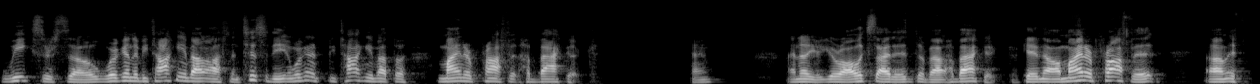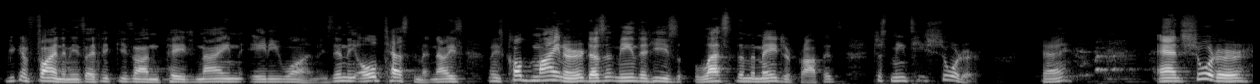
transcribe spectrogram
weeks or so, we're going to be talking about authenticity and we're going to be talking about the minor prophet Habakkuk. Okay? I know you're all excited about Habakkuk. Okay, now a minor prophet, um, if you can find him, he's, I think he's on page 981. He's in the Old Testament. Now he's, when he's called minor, doesn't mean that he's less than the major prophets, just means he's shorter. Okay? And shorter,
